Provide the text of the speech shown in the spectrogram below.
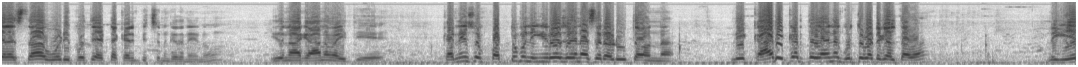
గెలుస్తా ఓడిపోతే ఎట్టా కనిపించను కదా నేను. ఇది నాకు ఆనవైతే కనీసం పట్టుమని ఈ రోజైనా సరే అడుగుతా ఉన్నా నీ కార్యకర్తలైనా గుర్తుపెట్టగలుగుతావా? నీకు ఏ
